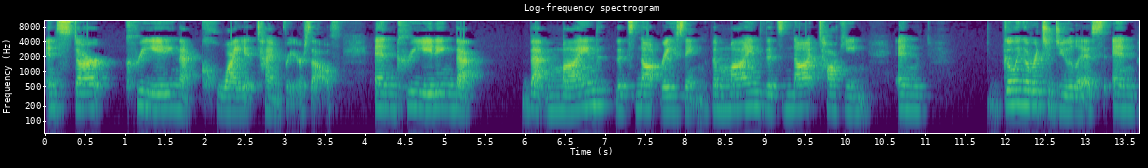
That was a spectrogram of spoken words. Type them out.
and start creating that quiet time for yourself and creating that that mind that's not racing, the mind that's not talking and going over to-do lists and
